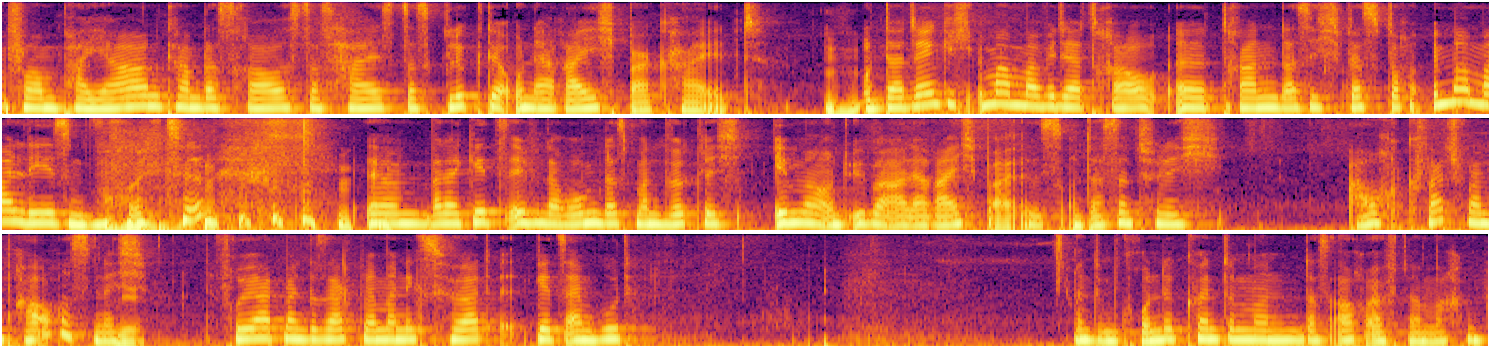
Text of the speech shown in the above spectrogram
Vor ein paar Jahren kam das raus, das heißt Das Glück der Unerreichbarkeit. Mhm. Und da denke ich immer mal wieder äh, dran, dass ich das doch immer mal lesen wollte. ähm, weil da geht es eben darum, dass man wirklich immer und überall erreichbar ist. Und das ist natürlich auch Quatsch, man braucht es nicht. Nö. Früher hat man gesagt, wenn man nichts hört, geht es einem gut. Und im Grunde könnte man das auch öfter machen.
